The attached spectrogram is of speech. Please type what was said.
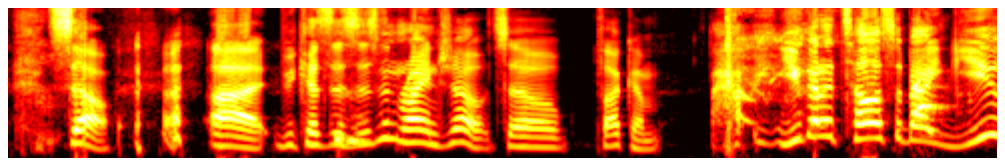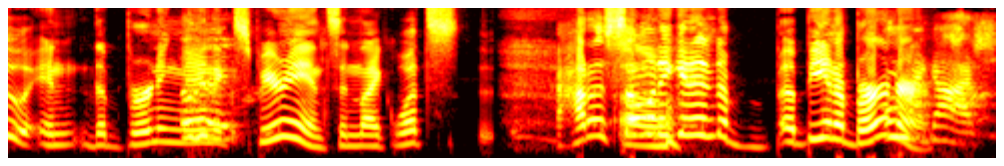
so uh because this isn't Ryan Joe, so fuck him. How, you got to tell us about you and the Burning Man Okay. experience and like what's how does somebody Oh. get into uh, being a burner? Oh my gosh.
